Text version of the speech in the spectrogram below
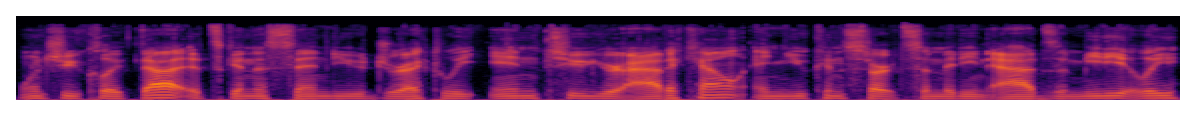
Once you click that, it's going to send you directly into your ad account and you can start submitting ads immediately.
